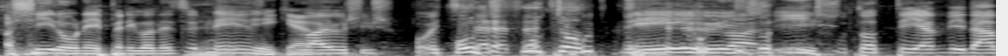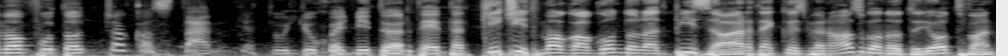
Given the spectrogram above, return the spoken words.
A síróné pedig néz, hogy nézd, Igen. Lajos is, hogy, Hogy szeretett futott? futni. Ő is, így futott, ilyen vidáman futott, csak aztán ugye, tudjuk, hogy mi történt. Tehát kicsit maga a gondolat bizarr, de közben azt gondolod, hogy ott van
